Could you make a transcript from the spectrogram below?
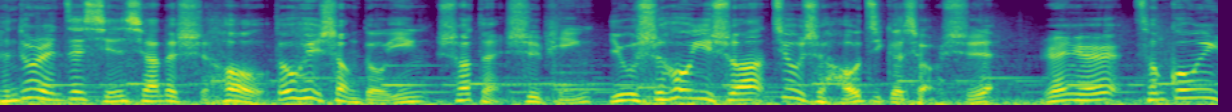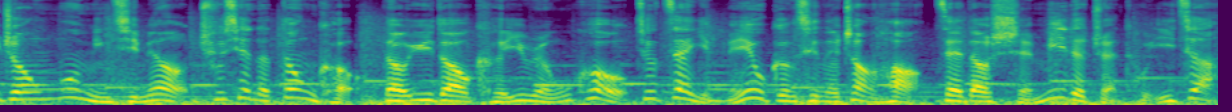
很多人在闲暇的时候都会上抖音刷短视频，有时候一刷就是好几个小时。然而，从公寓中莫名其妙出现的洞口，到遇到可疑人物后就再也没有更新的账号，再到神秘的转图衣架，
